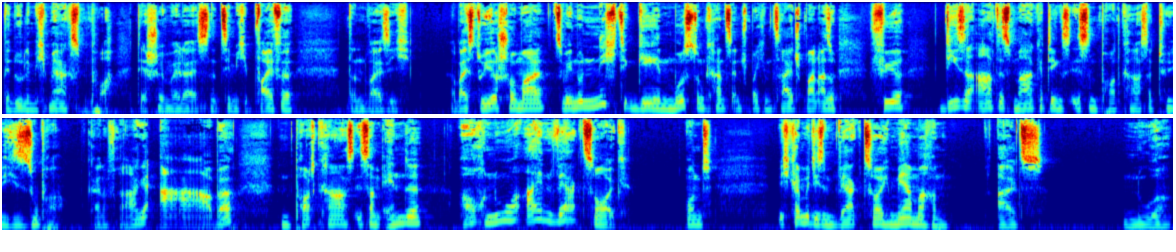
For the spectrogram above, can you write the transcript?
Wenn du nämlich merkst, boah, der Schönwälder ist eine ziemliche Pfeife, dann weiß ich, weißt du ja schon mal, zu wem du nicht gehen musst und kannst entsprechend Zeit sparen. Also für diese Art des Marketings ist ein Podcast natürlich super, keine Frage. Aber ein Podcast ist am Ende auch nur ein Werkzeug. Und ich kann mit diesem Werkzeug mehr machen, als nur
